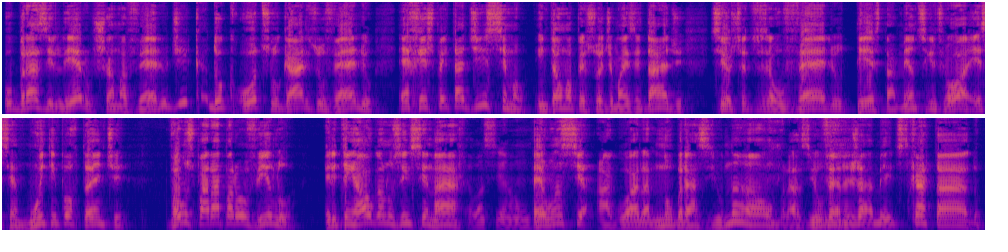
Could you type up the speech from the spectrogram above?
o brasileiro chama velho de caduco. Outros lugares, o velho é respeitadíssimo. Então, uma pessoa de mais idade, se eu dizer o velho testamento, significa, ó, oh, esse é muito importante. Vamos parar para ouvi-lo. Ele tem algo a nos ensinar. É o ancião. É o ancião. Agora, no Brasil, não. O Brasil, velho, já é meio descartado.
